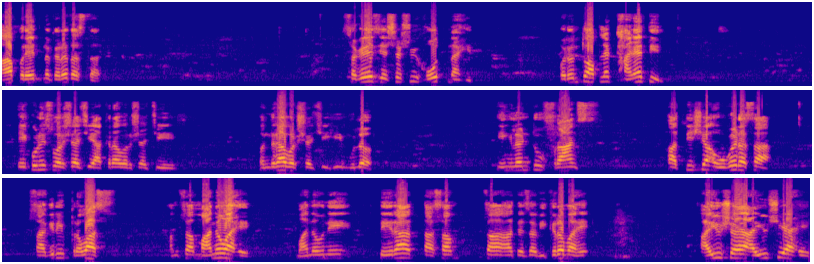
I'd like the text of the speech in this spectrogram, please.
हा प्रयत्न करत असतात. सगळेच यशस्वी होत नाहीत. परंतु आपल्या ठाण्यातील एकोणीस वर्षाची अकरा वर्षाची पंधरा वर्षाची ही मुलं इंग्लंड टू फ्रान्स अतिशय अवघड असा सागरी प्रवास आमचा मानव आहे. मानवने तेरा तासांचा हा त्याचा विक्रम आहे. आयुष्य आहे आयुषी आहे.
